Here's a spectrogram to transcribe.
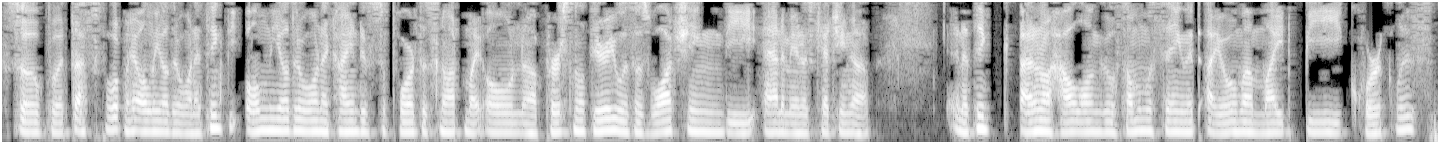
So, but that's what my only other one. I think the only other one I kind of support that's not my own uh, personal theory was I was watching the anime and I was catching up. And I think, I don't know how long ago, someone was saying that Aoyama might be quirkless.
